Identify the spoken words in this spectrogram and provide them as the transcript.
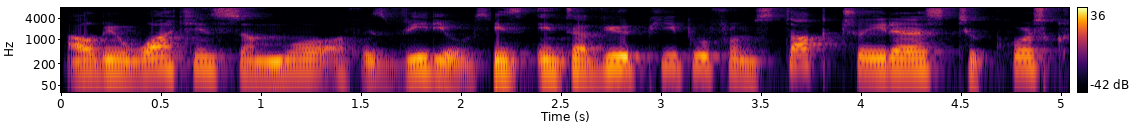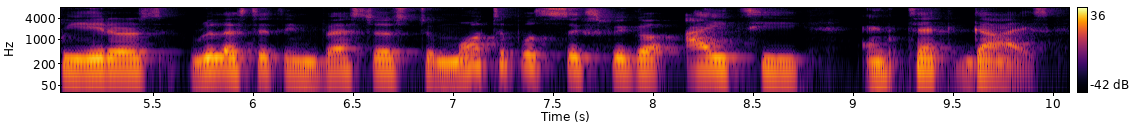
I'll be watching some more of his videos. He's interviewed people from stock traders to course creators, real estate investors to multiple six figure IT and tech guys.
